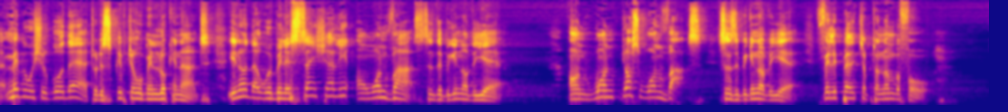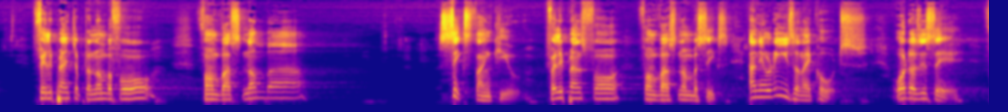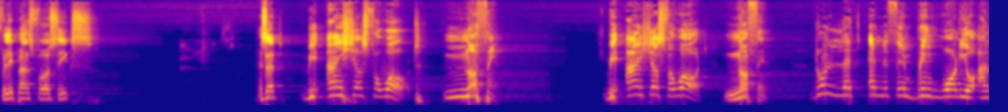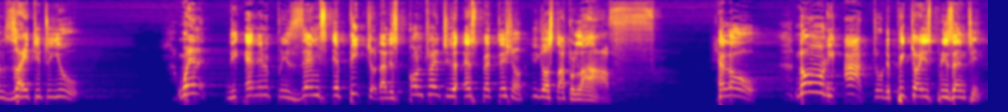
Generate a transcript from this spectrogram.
Maybe we should go there to the scripture we've been looking at. You know that we've been essentially on one verse since the beginning of the year. On one, just one verse since the beginning of the year. Philippians chapter number four. Philippians chapter number four, from verse number six. Thank you. Philippians 4, from verse number 6. And he reads, and I quote, what does it say? Philippians 4 6. He said, Be anxious for what? Nothing. Be anxious for what? Nothing. Don't let anything bring worry or anxiety to you. When the enemy presents a picture that is contrary to your expectation, you just start to laugh. Hello. Don't react to the picture he's presenting.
